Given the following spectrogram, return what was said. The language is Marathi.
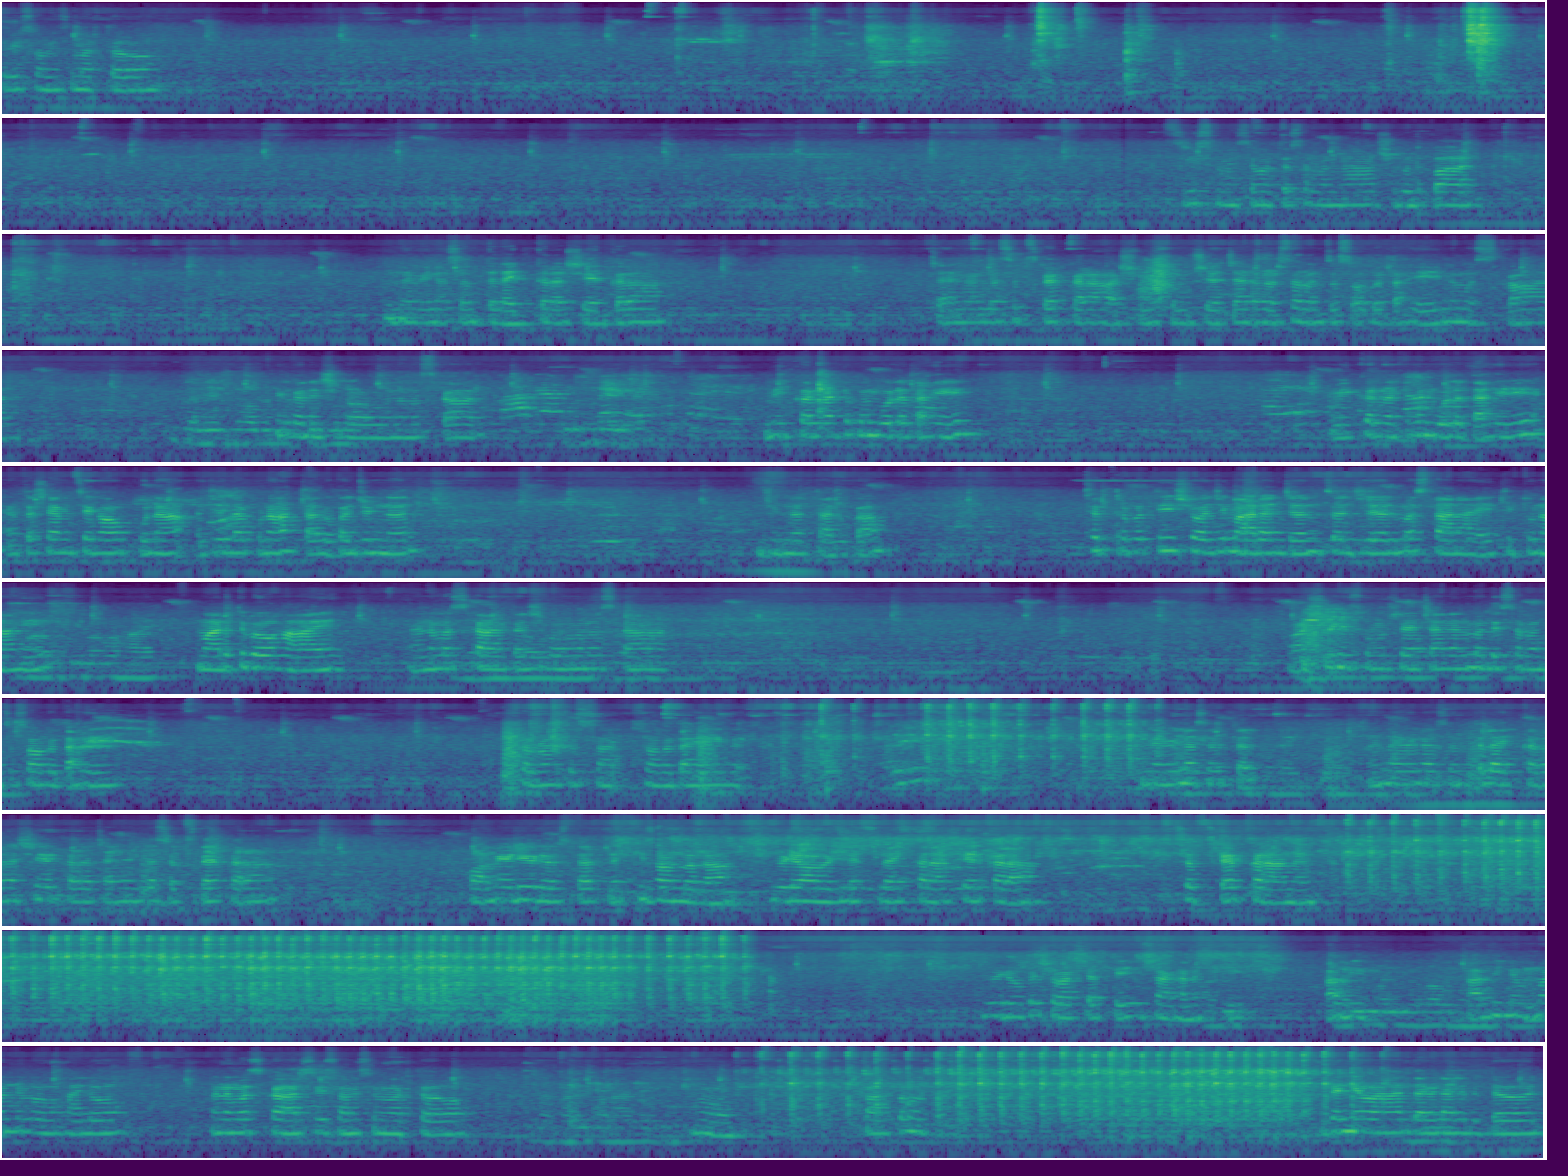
श्री स्वामी समर्थ श्री स्वामी समर्थ सर्वांना शुभ दुपार नवीन असेल तर लाईक करा शेअर करा चॅनलला सबस्क्राईब करा. अश्विनी सोमशी या चॅनलवर सर्वांचं स्वागत आहे. नमस्कार. गणेश भाऊ नमस्कार. मी कर्नाटकहून बोलत आहे. मी कर्नाटकहून बोलत आहे. तसे आमचे गाव पुणा जिल्हा पुणा तालुका जुन्नर. जुन्नर तालुका. छत्रपती शिवाजी महाराजांचं जन्मस्थान आहे तिथून आहे. मारुती भाऊ हाय. नमस्कार कश भाऊ नमस्कार. वाशिनी सोमश या चॅनलमध्ये सर्वांचं स्वागत आहे. सर्वांचं सा- स्वागत आहे. नवीन असेल तर नवीन असेल तर लाईक करा शेअर करा चॅनलला सबस्क्राईब करा. कॉमेडी व्हिडिओ असतात नक्की जाऊन बघा व्हिडिओ आवडल्यास लाईक करा शेअर करा सबस्क्राईब करा न व्हिडिओ कसे वाटतात ते सांगा नक्की अभि अभिनमन हॅलो नमस्कार, श्री स्वामी समर्थ। हो काल होतं धन्यवाद नवीन आल्याबद्दल.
